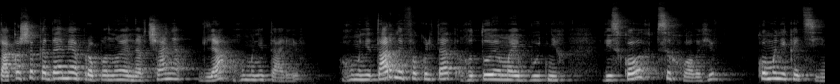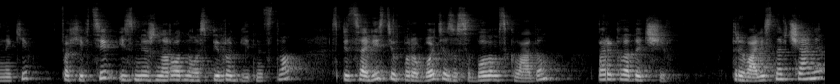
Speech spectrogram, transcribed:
Також академія пропонує навчання для гуманітаріїв. Гуманітарний факультет готує майбутніх військових психологів, комунікаційників, фахівців із міжнародного співробітництва, спеціалістів по роботі з особовим складом, перекладачів. Тривалість навчання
